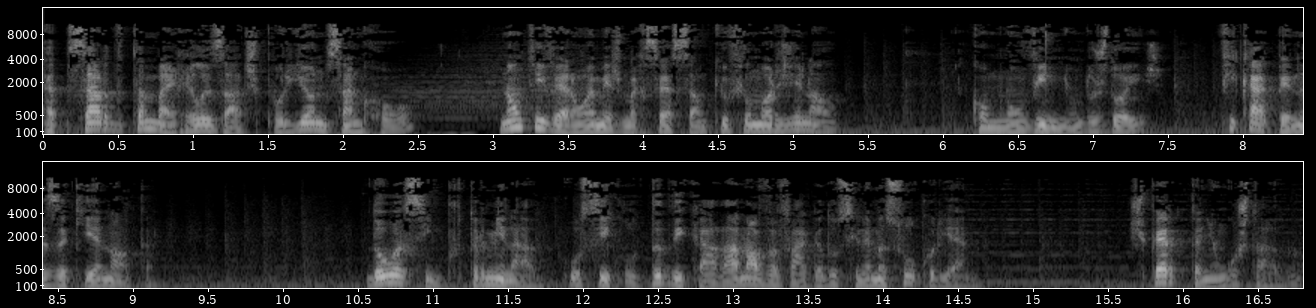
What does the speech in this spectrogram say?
Apesar de também realizados por Yeon Sang-ho, não tiveram a mesma recepção que o filme original. Como não vi nenhum dos dois, fica apenas aqui a nota. Dou assim por terminado o ciclo dedicado à nova vaga do cinema sul-coreano. Espero que tenham gostado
